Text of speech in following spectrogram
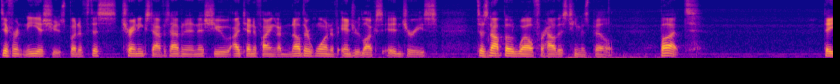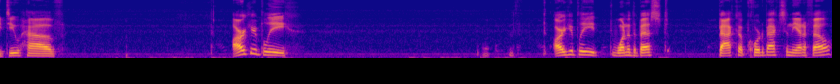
different knee issues. But if this training staff is having an issue identifying another one of Andrew Luck's injuries, does not bode well for how this team is built. But they do have arguably arguably one of the best backup quarterbacks in the NFL.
